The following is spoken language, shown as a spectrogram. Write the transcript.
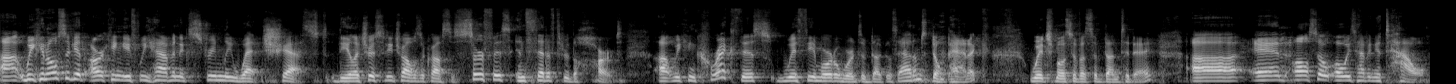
Uh, we can also get arcing if we have an extremely wet chest. The electricity travels across the surface instead of through the heart. Uh, we can correct this with the immortal words of Douglas Adams don't panic, which most of us have done today, uh, and also always having a towel.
